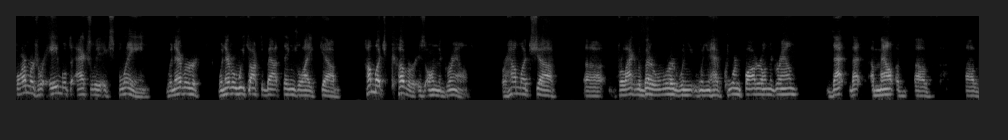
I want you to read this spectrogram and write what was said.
farmers were able to actually explain whenever whenever we talked about things like um, how much cover is on the ground or how much uh, uh, for lack of a better word when you when you have corn fodder on the ground that that amount of of of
